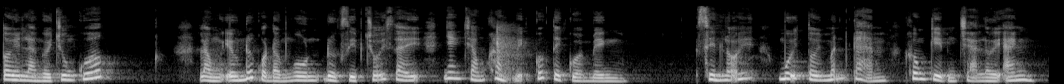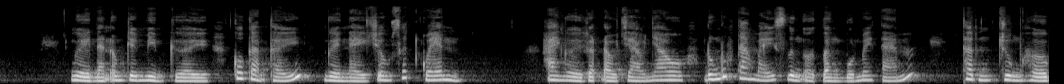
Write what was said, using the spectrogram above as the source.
Tôi là người Trung Quốc, Lòng yêu nước của đồng ngôn được dịp trỗi dậy Nhanh chóng khẳng định quốc tịch của mình Xin lỗi, mũi tôi mẫn cảm Không kịp trả lời anh Người đàn ông kia mỉm cười, cô cảm thấy người này trông rất quen. Hai người gật đầu chào nhau đúng lúc thang máy dừng ở tầng 48. Thật trùng hợp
